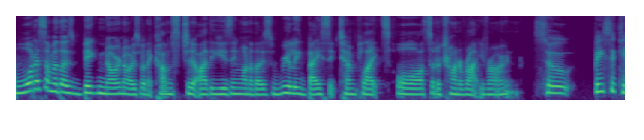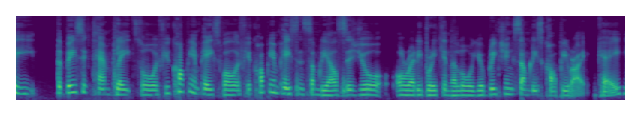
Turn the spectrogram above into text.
What are some of those big no nos when it comes to either using one of those really basic templates or sort of trying to write your own? So basically, the basic templates, or if you copy and paste, well, if you're copy and pasting somebody else's, you're already breaking the law. You're breaching somebody's copyright. Okay.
